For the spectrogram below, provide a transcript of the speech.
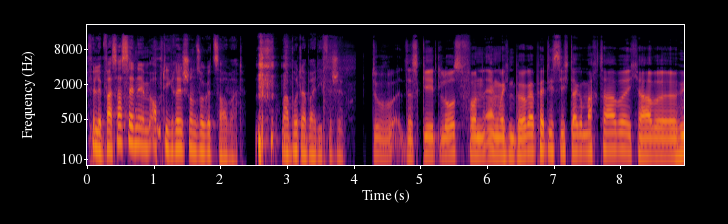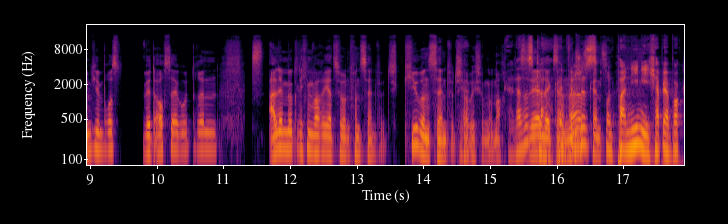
Philipp, was hast du denn im Opti-Grill schon so gezaubert? Mal Butter bei die Fische. Du, das geht los von irgendwelchen Burger Patties, die ich da gemacht habe. Ich habe Hühnchenbrust, wird auch sehr gut drin. Alle möglichen Variationen von Sandwich. Cuban Sandwich Ja. habe ich schon gemacht. Ja, das ist sehr klar. lecker, ne? Sandwiches du. und Panini. Ich habe ja Bock.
